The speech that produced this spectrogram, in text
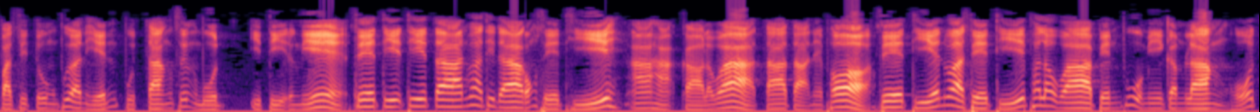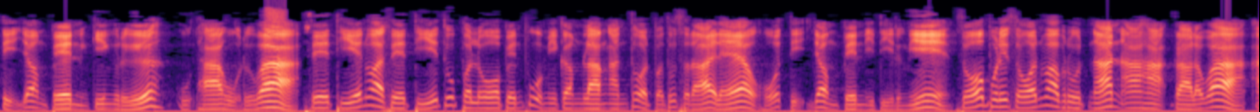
ปัสสิตุงเพื่อนเห็นปุตตังซึ่งบุตร อิติดังนี้ เศรษฐีทีตานว่าธิดาของเศรษฐี อาหะกล่าวแล้วว่าตาตะในพ่อ เศรษฐีนว่าเศรษฐีพระละวาเป็นผู้มีกำลัง โหติย่อมเป็นกิงหรือ อุทาหุหรือว่า เศรษฐีนว่าเศรษฐีทุพโลเป็นผู้มีกำลังอันโทษประทุษร้ายแล้ว โหติย่อมเป็นอิติดังนี้ โสปุริโสนว่าบุรุษนั้นอาหะกล่าวแล้วว่าไอ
